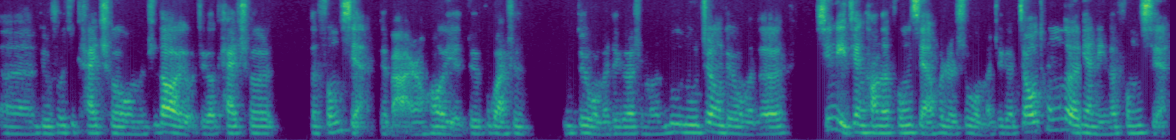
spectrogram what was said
呃，比如说去开车，我们知道有这个开车。的风险，对吧？然后也对，不管是对我们这个什么路怒症，对我们的心理健康的风险，或者是我们这个交通的面临的风险，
